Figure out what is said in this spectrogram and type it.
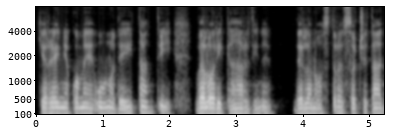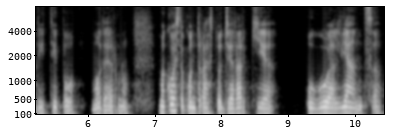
che regna come uno dei tanti valori cardine della nostra società di tipo moderno. Ma questo contrasto gerarchia-uguaglianza,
